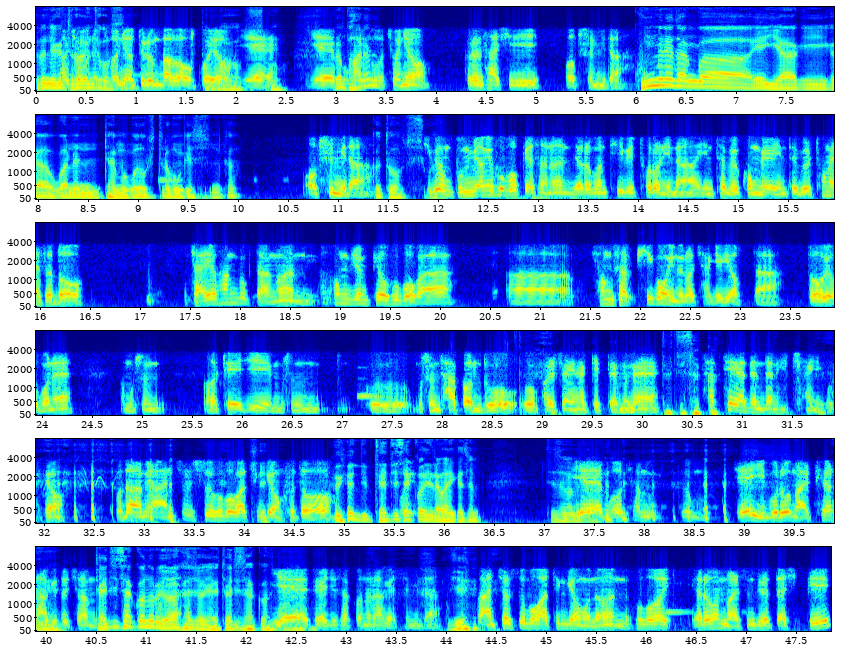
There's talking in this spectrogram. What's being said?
그런 얘기 아, 들어본 적 없어요? 전혀 들은 바가 없고요. 예. 예. 그럼 바른- 전혀 그런 사실이 없습니다. 국민의당과의 이야기가 오가는 대목은 혹시 들어본 게 있으십니까? 없습니다. 그것도 없으시고. 지금 분명히 후보께서는 여러 번 TV 토론이나 인터뷰 공개 인터뷰를 통해서도 자유한국당은 홍준표 후보가 어, 형사 피고인으로 자격이 없다. 또 요번에 무슨 어, 돼지 무슨 그 무슨 사건도 어, 발생했기 때문에 사퇴해야 된다는 입장이고요. 그다음에 안철수 후보 같은 경우도 의원님 돼지 사건이라고 하니까 참 죄송합니다. 예, 뭐 참 그제 입으로 말 표현하기도 참 돼지 사건으로 요약하죠. 예, 돼지 사건. 예, 돼지 사건을 하겠습니다. 예. 그 안철수 후보 같은 경우는 후보가 여러 번 말씀드렸다시피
